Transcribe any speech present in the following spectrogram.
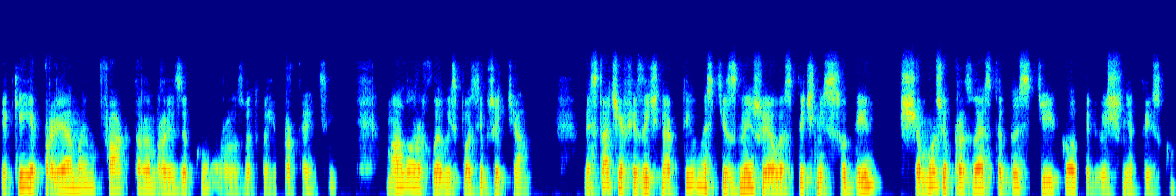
яке є прямим фактором ризику розвитку гіпертензії, малорухливий спосіб життя. Нестача фізичної активності знижує еластичність судин, що може призвести до стійкого підвищення тиску.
